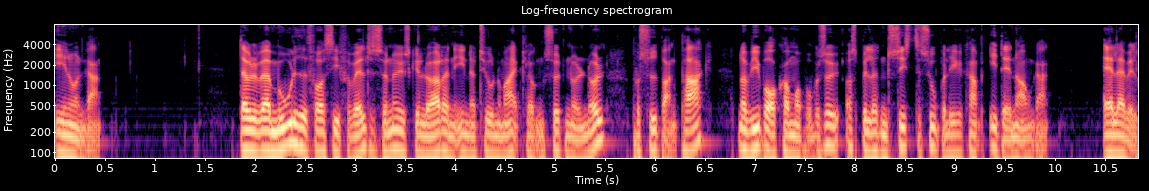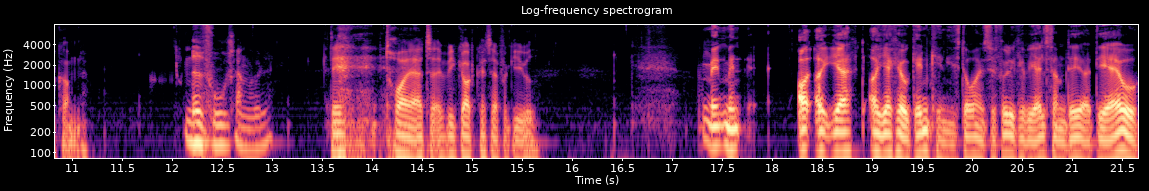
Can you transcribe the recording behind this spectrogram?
endnu en gang. Der vil være mulighed for at sige farvel til Sønderjyske lørdag den 21. maj kl. 17.00 på Sydbank Park, når Viborg kommer på besøg og spiller den sidste Superliga-kamp i denne omgang. Alle er velkomne. Med fuglsang, vel? Det tror jeg, at vi godt kan tage for givet. Men, men og, og, ja, og jeg kan jo genkende historien, selvfølgelig kan vi alle sammen det, og det er jo,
